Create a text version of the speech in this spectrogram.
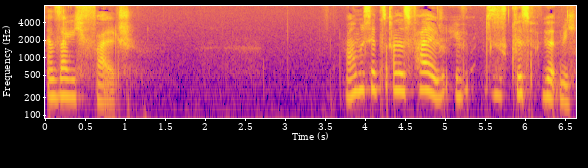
Dann sage ich falsch. Warum ist jetzt alles falsch? Dieses Quiz verwirrt mich.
